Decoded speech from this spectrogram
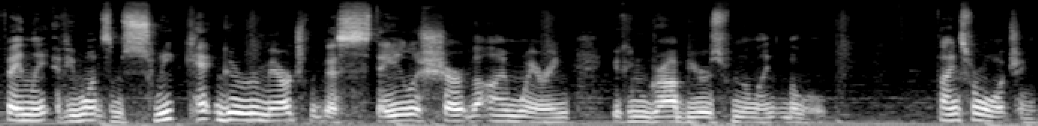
Finally, if you want some sweet Kit Guru merch like this stylish shirt that I'm wearing, you can grab yours from the link below. Thanks for watching.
